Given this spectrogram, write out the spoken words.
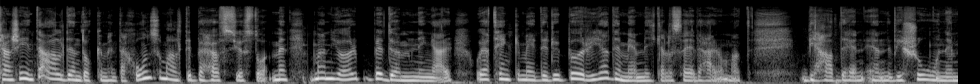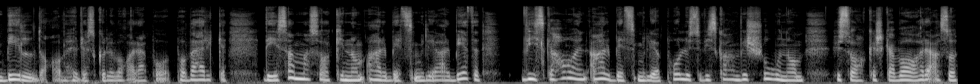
kanske inte all den dokumentation som alltid behövs just då, men man gör bedömningar. Och jag tänker mig det du började med Mikael, att säga det här om att vi hade en, en vision, en bild av hur det skulle vara på, på verket. Det är samma sak inom arbetsmiljöarbetet. Vi ska ha en arbetsmiljöpolicy, vi ska ha en vision om hur saker ska vara, alltså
